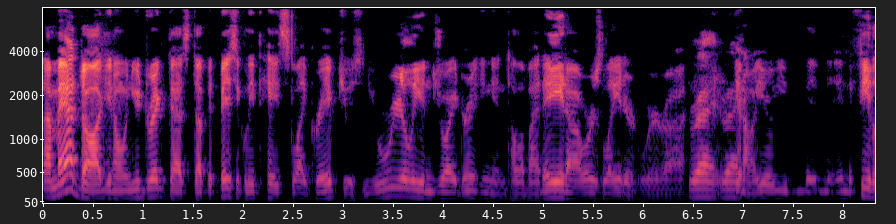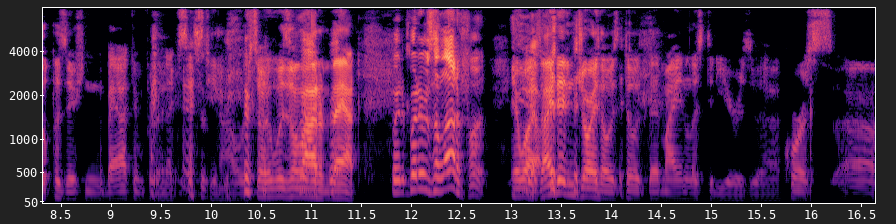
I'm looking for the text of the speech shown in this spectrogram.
Now, Mad Dog, you know, when you drink that stuff, it basically tastes like grape juice, and you really enjoy drinking it until about eight hours later, where uh, Right. Right. you know you're you, in, in the fetal position in the bathroom for the next sixteen hours. So it was a lot of that. but but it was a lot of fun. It was. Yeah. I did enjoy those those that my enlisted years. Uh, of course, uh,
